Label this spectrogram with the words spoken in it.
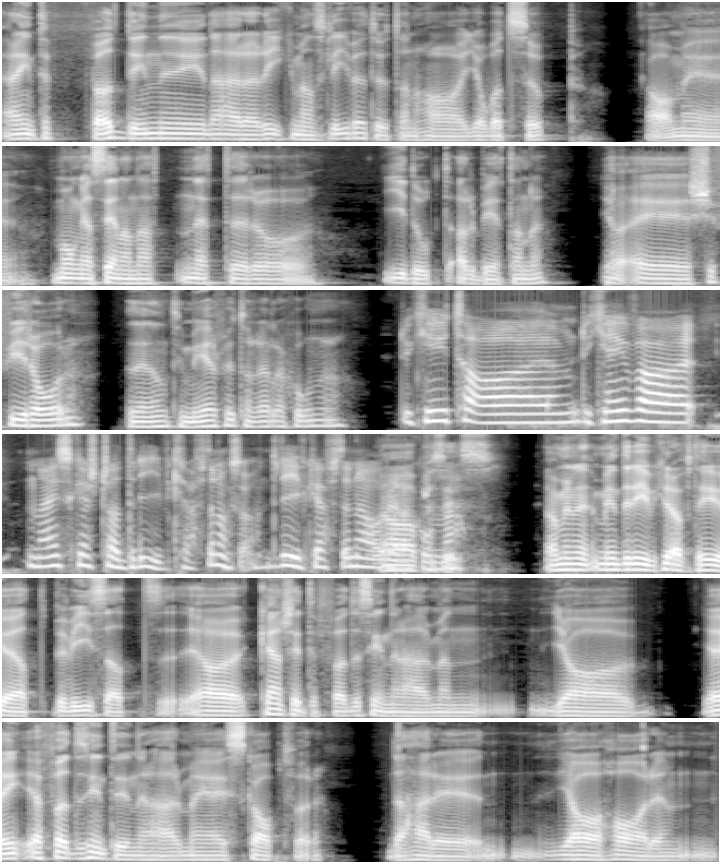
är inte född in i det här rikemanslivet utan har jobbat sig upp ja, med många sena nätter och idogt arbetande. Jag är 24 år. Är det någonting mer förutom relationerna? Du kan ju ta... Det kan ju vara nice kanske ta drivkraften också. Drivkrafterna och Ja, relationerna. precis. Ja, min, min drivkraft är ju att bevisa att jag kanske inte föddes in i det här, men jag, jag, jag föddes inte in i det här, men jag är skapt för det. det här är, jag har en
